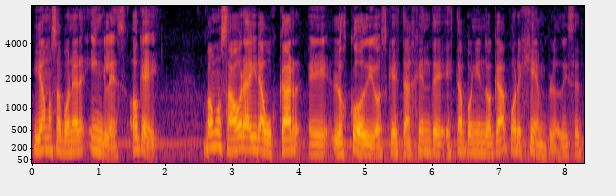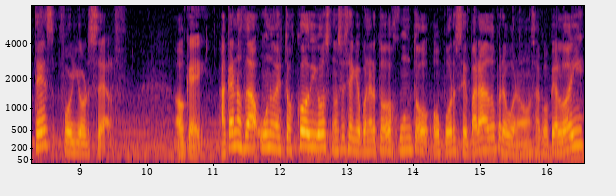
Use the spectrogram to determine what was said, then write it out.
y vamos a poner inglés. Ok, vamos ahora a ir a buscar eh, los códigos que esta gente está poniendo acá. Por ejemplo, dice test for yourself. Ok, acá nos da uno de estos códigos. No sé si hay que poner todo junto o por separado, pero bueno, vamos a copiarlo ahí.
